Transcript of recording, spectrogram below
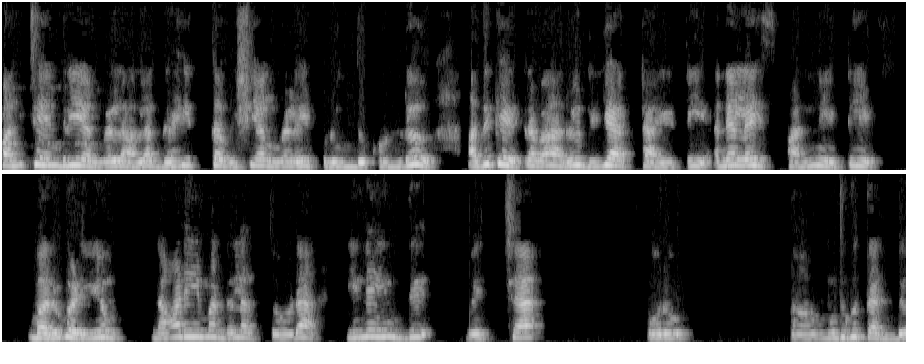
பஞ்சேந்திரியங்களால கிரகித்த விஷயங்களை புரிந்து கொண்டு அதுக்கேற்றவாறு ரியாக்ட் ஆயிட்டி அனலைஸ் பண்ணிட்டு மறுபடியும் நாடி மண்டலத்தோட இணைந்து வச்ச ஒரு முதுகுத்தண்டு.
